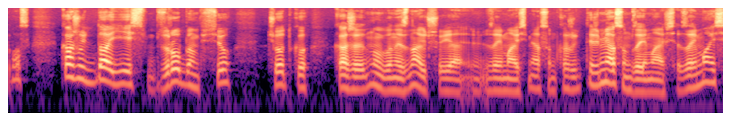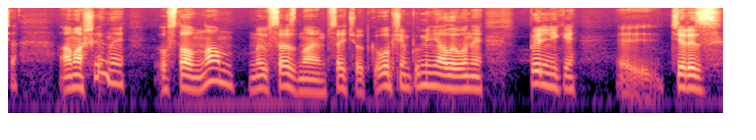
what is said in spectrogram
у вас. Кажуть, да, є, зробимо все. чітко каже, ну вони знають, що я займаюся м'ясом. Кажуть, ти ж м'ясом займаєшся, займайся. А машини остав нам, ми все знаємо, все чітко. В общем, поміняли вони пильники. Е, Через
